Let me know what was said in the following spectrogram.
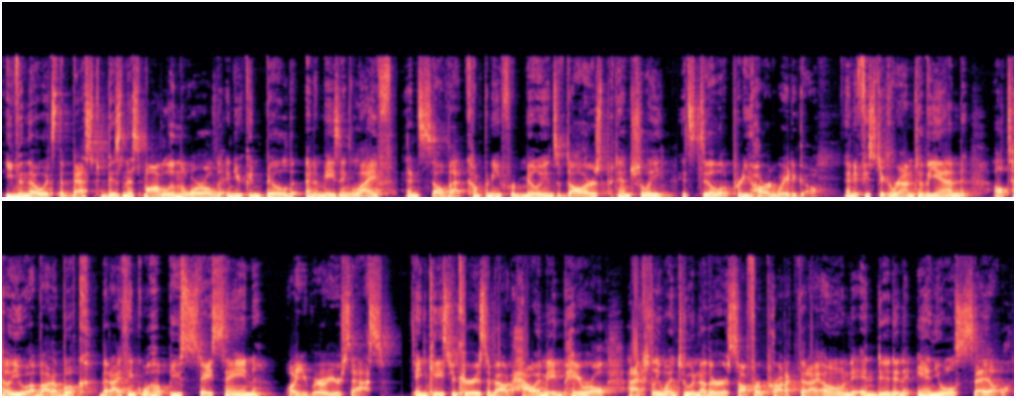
Even though it's the best business model in the world and you can build an amazing life and sell that company for millions of dollars potentially, it's still a pretty hard way to go. And if you stick around to the end, I'll tell you about a book that I think will help you stay sane while you grow your SaaS. In case you're curious about how I made payroll, I actually went to another software product that I owned and did an annual sale.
